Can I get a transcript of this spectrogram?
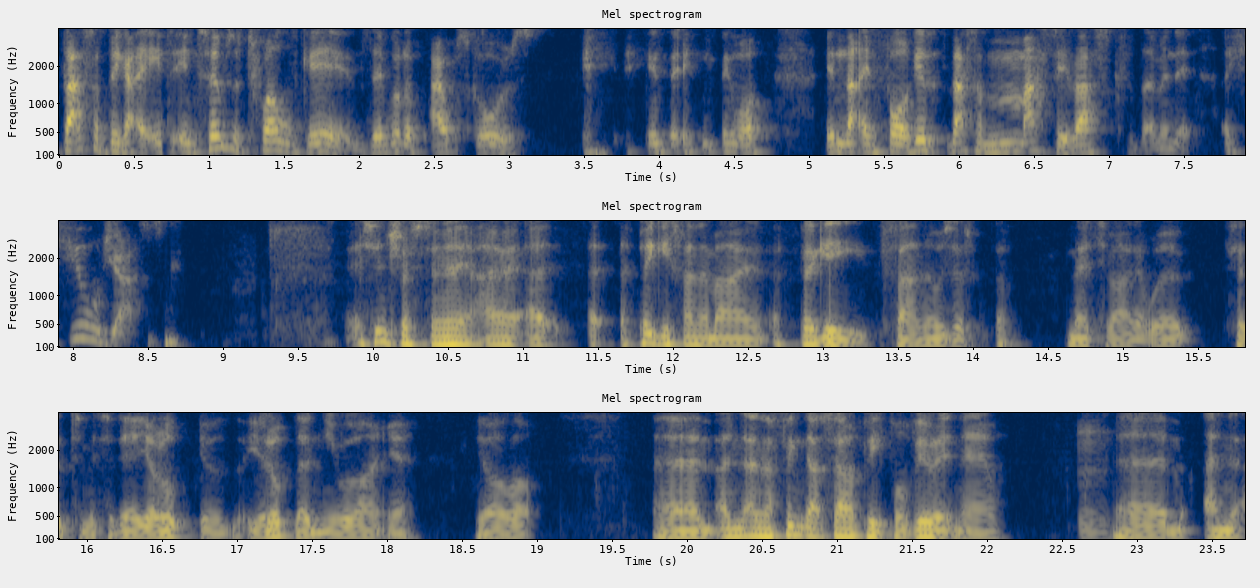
That's a big in, in terms of twelve games. They've got to outscore us in, in, in, in that in four games. That's a massive ask for them, isn't it? A huge ask. It's interesting. Isn't it? I, I, a Piggy fan of mine, a Piggy fan who was a, a mate of mine at work, said to me today, "You're up, you're, you're up, then you aren't you? You're a lot." Um, and and I think that's how people view it now. Mm. Um, and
